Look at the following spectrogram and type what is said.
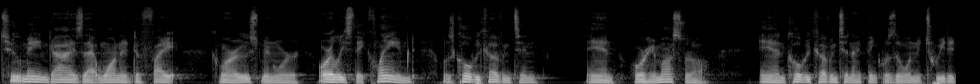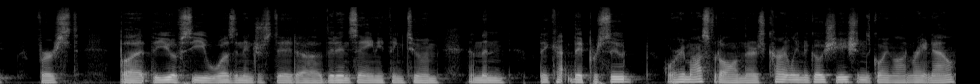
two main guys that wanted to fight Kamaru Usman were, or at least they claimed, was Colby Covington and Jorge Masvidal. And Colby Covington, I think, was the one who tweeted first, but the UFC wasn't interested. Uh, they didn't say anything to him, and then they they pursued Jorge Masvidal, and there's currently negotiations going on right now.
